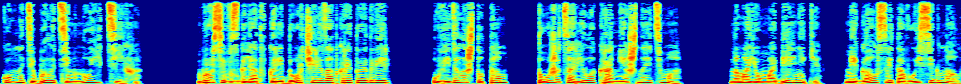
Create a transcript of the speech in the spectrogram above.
комнате было темно и тихо. Бросив взгляд в коридор через открытую дверь, увидела, что там тоже царила кромешная тьма. На моем мобильнике мигал световой сигнал.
